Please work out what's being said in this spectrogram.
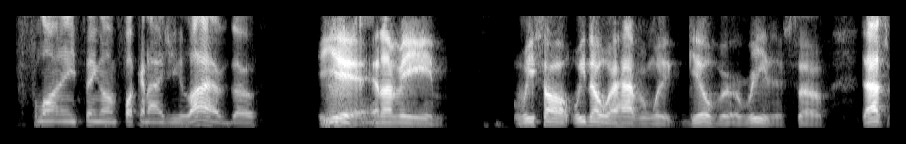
flaunt anything on fucking IG Live though. You know yeah, and I mean, we saw we know what happened with Gilbert Arenas, so that's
